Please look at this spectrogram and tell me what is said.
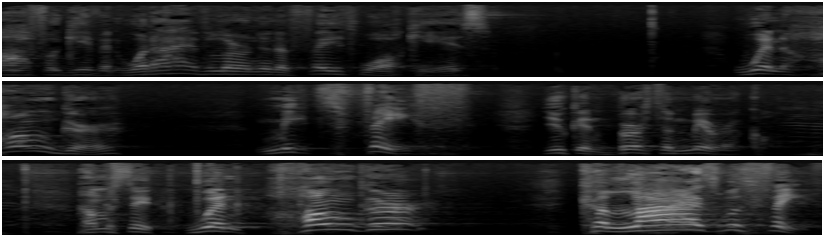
are forgiven. What I have learned in the faith walk is when hunger meets faith, you can birth a miracle. I'm going to say, when hunger collides with faith,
